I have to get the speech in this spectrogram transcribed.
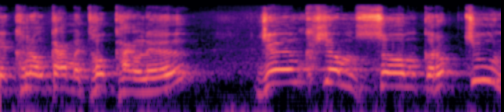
នៅក្នុងកម្មវត្ថុខាងលើ យើងខ្ញុំសូមគោរពជូន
